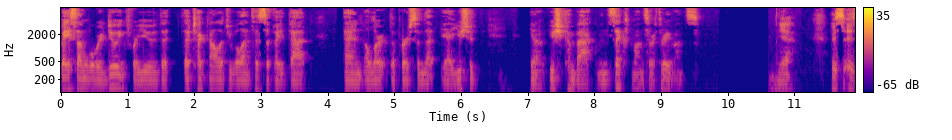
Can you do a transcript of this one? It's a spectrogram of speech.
based on what we're doing for you that the technology will anticipate that and alert the person that yeah you should you know you should come back in six months or three months yeah this is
